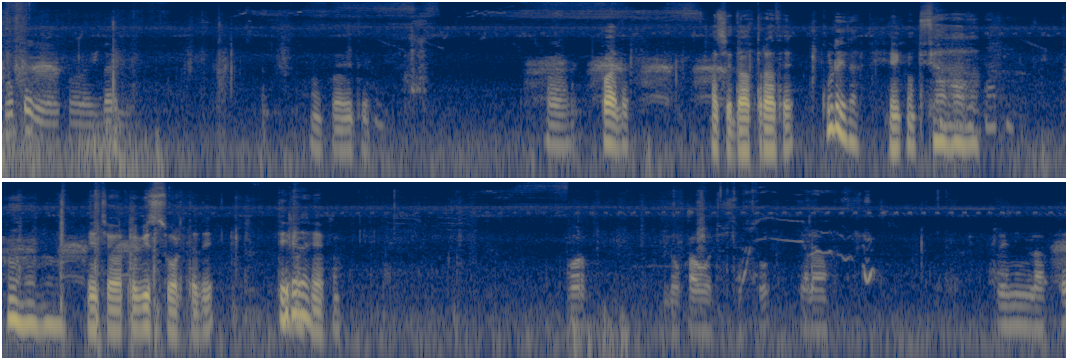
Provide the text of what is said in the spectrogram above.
सोपं आहे जरा सोडायला, धरली. हो का इथे हो. पाहिलं असे दात राहते कुठे आहे हे का याच्यावर वीस सोडतं ते. ते काय? हे वर धोका शकतो त्याला ट्रेनिंग लागतं.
